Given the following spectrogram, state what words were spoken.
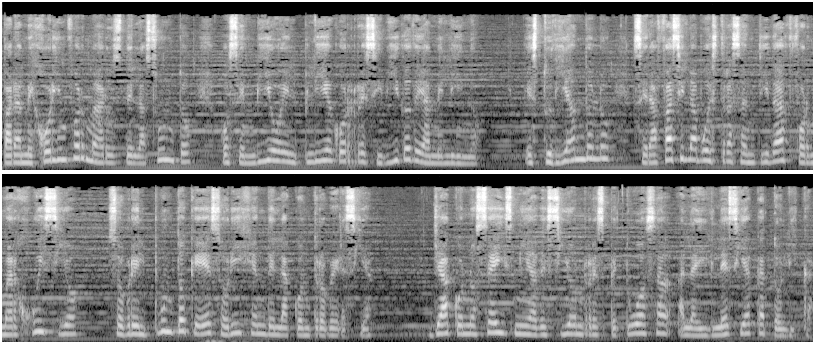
Para mejor informaros del asunto, os envío el pliego recibido de Amelino Estudiándolo, será fácil a vuestra santidad formar juicio sobre el punto que es origen de la controversia. Ya conocéis mi adhesión respetuosa a la Iglesia Católica.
